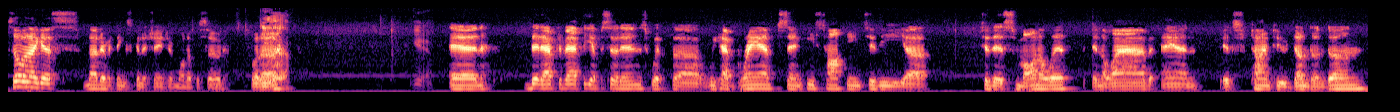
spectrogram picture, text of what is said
so I guess not everything's gonna change in one episode but uh Yeah. Yeah. and then after that, the episode ends with uh, we have Gramps and he's talking to the uh, to this monolith in the lab, and it's time to dun dun dun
